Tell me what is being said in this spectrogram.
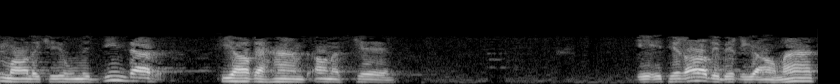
مالک یوم الدین در سیاق حمد آن است که اعتقاد به قیامت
